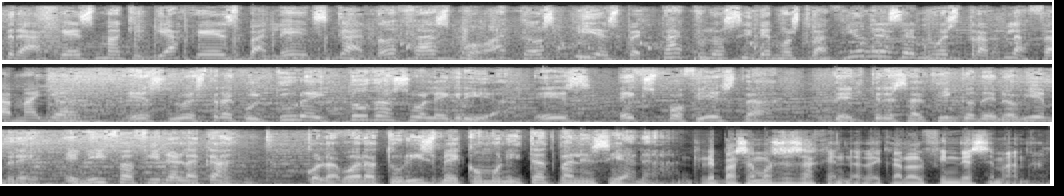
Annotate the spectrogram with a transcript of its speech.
Trajes, maquillajes, ballets, carrozas, boatos y espectáculos y demostraciones en nuestra Plaza Mayor. Es nuestra cultura y toda su alegría. Es Expo Fiesta, del 3 al 5 de noviembre en IFA Firalacant. Colabora Turisme Comunidad Valenciana. Repasemos esa agenda de cara al fin de semana.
